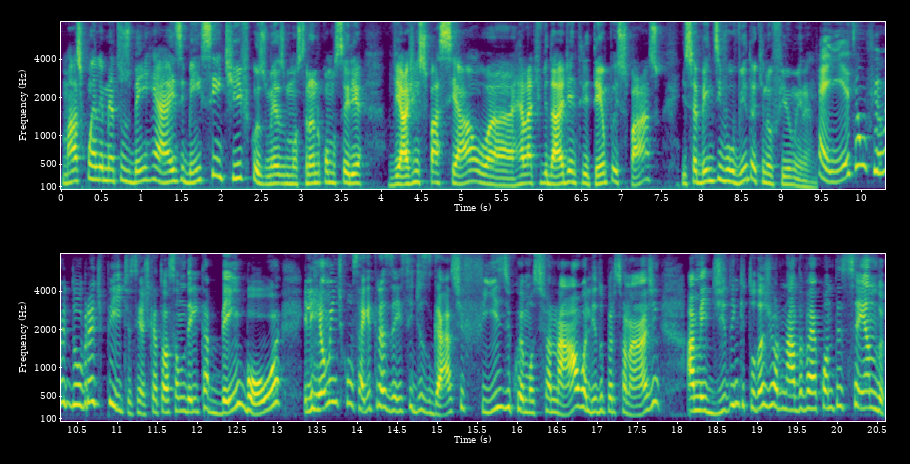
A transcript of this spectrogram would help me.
mas com elementos bem reais e bem científicos mesmo, mostrando como seria viagem espacial, a relatividade entre tempo e espaço, isso é bem desenvolvido aqui no filme, né? É, e esse é um filme do Brad Pitt, assim, acho que a atuação dele tá bem boa, ele realmente consegue trazer esse desgaste físico, emocional ali do personagem, à medida em que toda a jornada vai acontecendo.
